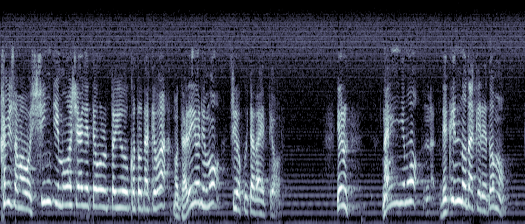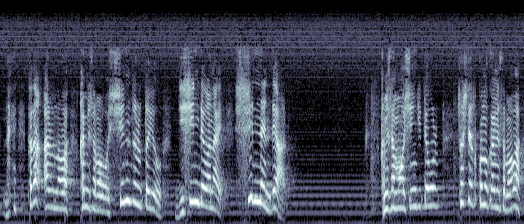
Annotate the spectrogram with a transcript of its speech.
神様を信じ申し上げておるということだけはもう誰よりも強くいただいておる。いわゆる何にもできんのだけれども、ね、ただあるのは神様を信ずるという自信ではない信念である。神様を信じておる。そしてこの神様は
